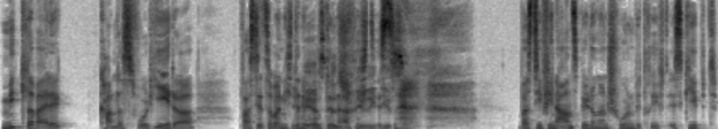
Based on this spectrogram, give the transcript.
Mittlerweile kann das wohl jeder, was jetzt aber nicht eine gute Nachricht ist. ist. Was die Finanzbildung an Schulen betrifft, es gibt,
